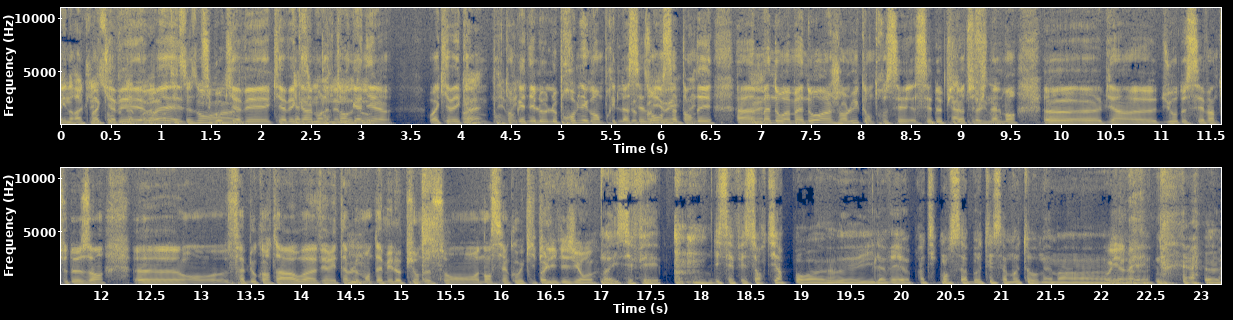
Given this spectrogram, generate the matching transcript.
une raclée Ouais, qui sur toute la avait, première partie ouais, de saison. Thibaut hein. qui avait, qui avait quand même pourtant gagné. Ouais, qui avait quand Ouais, même pourtant oui. gagné le, le premier Grand Prix de la Le saison. On oui. s'attendait à un mano à mano, hein, Jean-Luc, entre ces, ces deux pilotes. Absolument. Finalement, euh, eh bien, euh, du haut de ses 22 ans, euh, on- Fabio Quartararo a véritablement Mm. damé le pion de son ancien coéquipier. Olivier Giraud. Ouais, il s'est fait, il s'est fait sortir pour. euh, il avait pratiquement saboté sa moto même. Hein, Oui, euh, euh,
